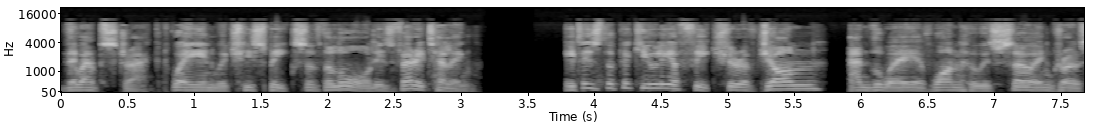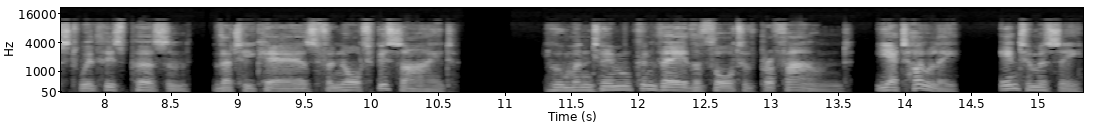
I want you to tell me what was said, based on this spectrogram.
The abstract way in which he speaks of the Lord is very telling. It is the peculiar feature of John, and the way of one who is so engrossed with his person, that he cares for naught beside. Whom and him convey the thought of profound, yet holy, intimacy.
